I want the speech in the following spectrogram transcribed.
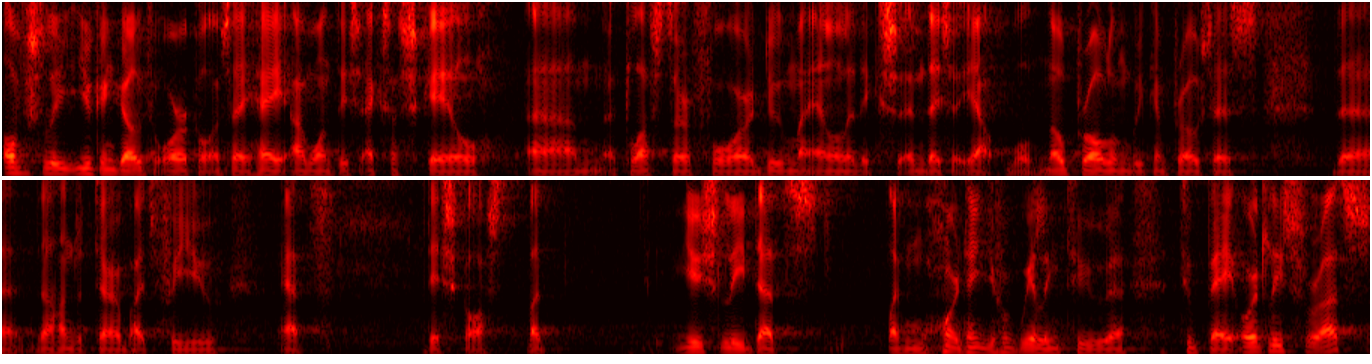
Obviously, you can go to Oracle and say, hey, I want this exascale um, cluster for doing my analytics. And they say, yeah, well, no problem. We can process the, the 100 terabytes for you at this cost. But usually that's like more than you're willing to, uh, to pay, or at least for us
